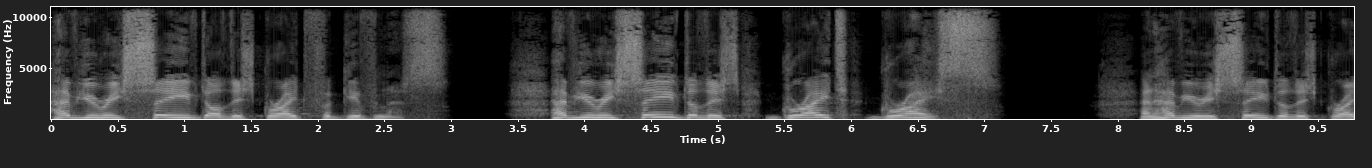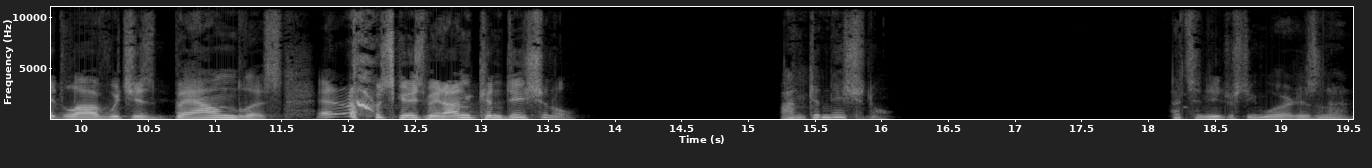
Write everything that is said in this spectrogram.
Have you received of this great forgiveness? Have you received of this great grace? And have you received of this great love which is boundless, excuse me, and unconditional? Unconditional. That's an interesting word, isn't it?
